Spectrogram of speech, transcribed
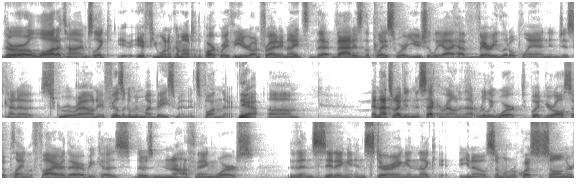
there are a lot of times, like if you want to come out to the Parkway Theater on Friday nights, that that is the place where usually I have very little plan and just kind of screw around. It feels like I'm in my basement. It's fun there. Yeah. Um, and that's what I did in the second round, and that really worked. But you're also playing with fire there because there's nothing worse than sitting and stirring and like you know someone requests a song or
